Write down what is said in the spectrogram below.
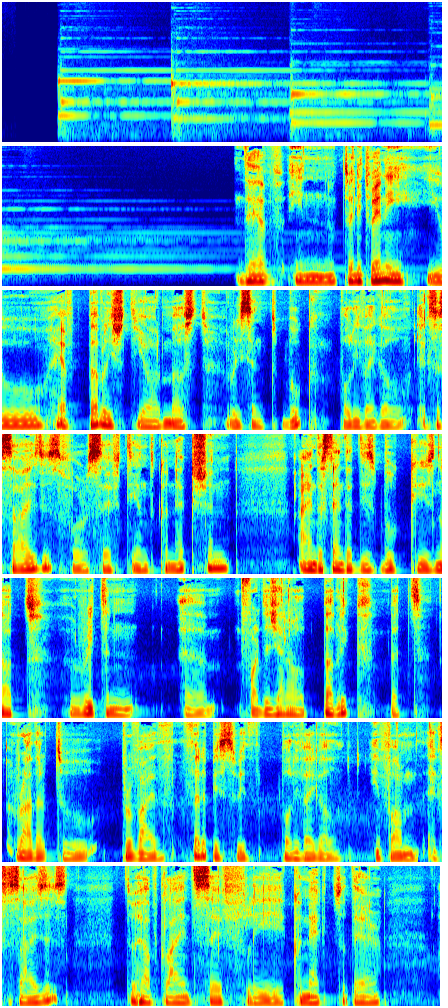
Deb, in 2020, you have published your most recent book, polyvagal exercises for safety and connection. I understand that this book is not written um, for the general public, but rather to provide therapists with polyvagal informed exercises to help clients safely connect to their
